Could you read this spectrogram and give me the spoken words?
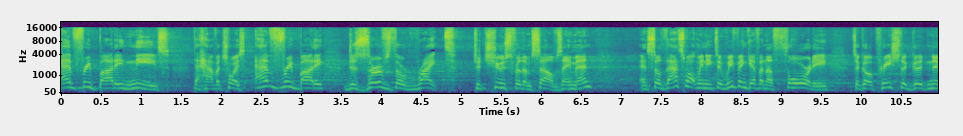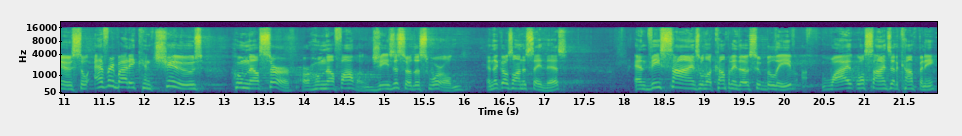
Everybody needs to have a choice. Everybody deserves the right to choose for themselves. Amen? And so that's what we need to. We've been given authority to go preach the good news so everybody can choose whom they'll serve or whom they'll follow Jesus or this world. And it goes on to say this. And these signs will accompany those who believe. Why will signs accompany?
